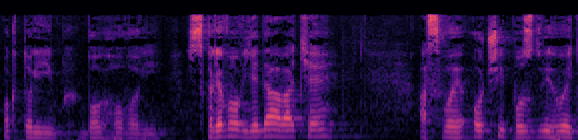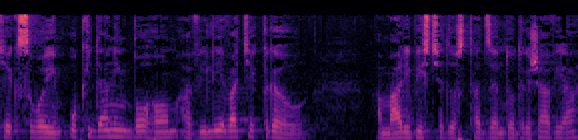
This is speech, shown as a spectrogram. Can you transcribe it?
o ktorých Boh hovorí. S krvou jedávate a svoje oči pozdvihujete k svojim ukydaným Bohom a vylievate krv a mali by ste dostať zem do državia?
